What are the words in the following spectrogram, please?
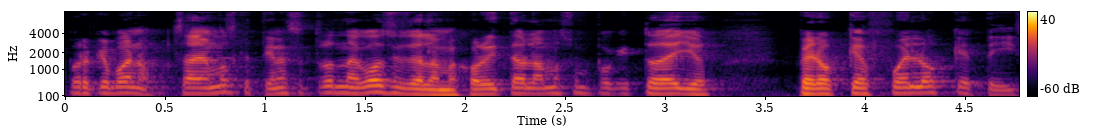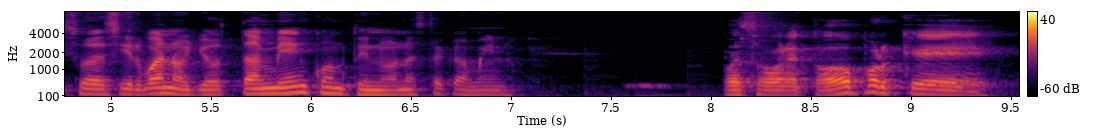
Porque, bueno, sabemos que tienes otros negocios y a lo mejor ahorita hablamos un poquito de ello. Pero, ¿qué fue lo que te hizo decir, bueno, yo también continúo en este camino? Pues sobre todo porque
